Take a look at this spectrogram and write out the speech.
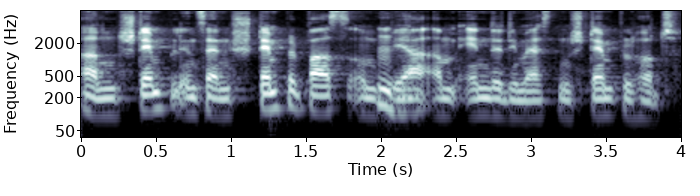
einen Stempel in seinen Stempelpass und wer am Ende die meisten Stempel hat,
